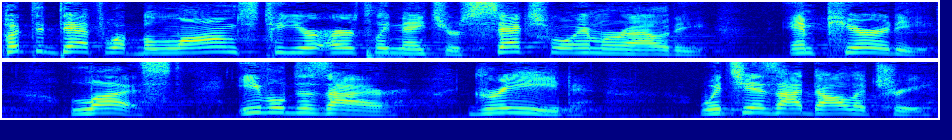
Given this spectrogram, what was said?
put to death what belongs to your earthly nature sexual immorality, impurity, lust, evil desire, greed which is idolatry.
